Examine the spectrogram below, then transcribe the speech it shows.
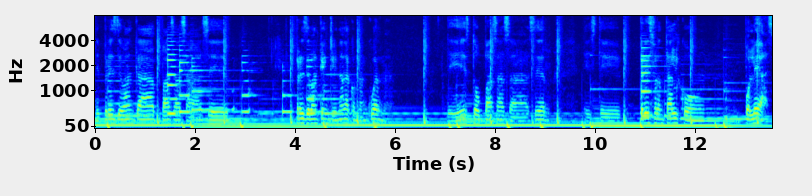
De press de banca pasas a hacer press de banca inclinada con mancuerna. De esto pasas a hacer este press frontal con poleas.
